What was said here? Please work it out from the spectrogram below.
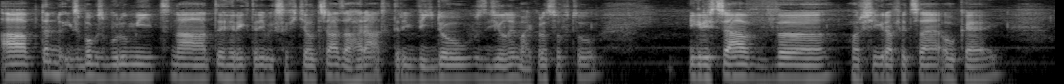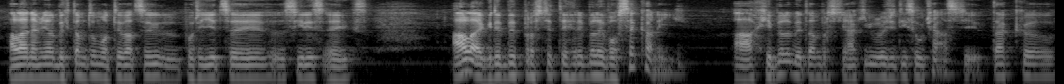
a ten Xbox budu mít na ty hry, které bych se chtěl třeba zahrát, které výjdou z dílny Microsoftu, i když třeba v horší grafice OK, ale neměl bych tam tu motivaci pořídit si Series X. Ale kdyby prostě ty hry byly osekaný a chyběly by tam prostě nějaký důležitý součásti, tak eh,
